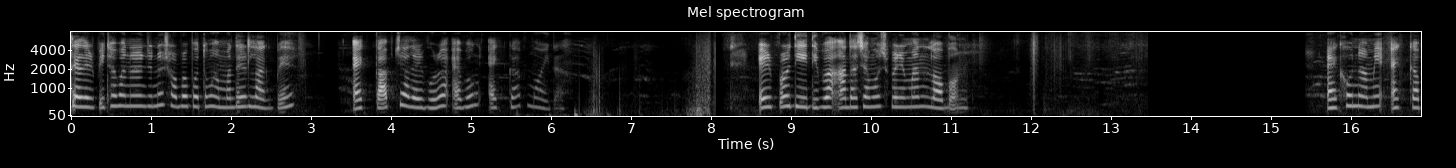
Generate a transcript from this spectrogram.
তেলের পিঠা বানানোর জন্য সর্বপ্রথম আমাদের লাগবে এক কাপ চালের গুঁড়ো এবং এক কাপ ময়দা। এরপর দিয়ে দিব আধা চামচ পরিমাণ লবণ। এখন আমি এক কাপ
